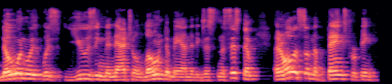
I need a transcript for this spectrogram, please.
No one was, was using the natural loan demand that exists in the system. And all of a sudden, the banks were being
